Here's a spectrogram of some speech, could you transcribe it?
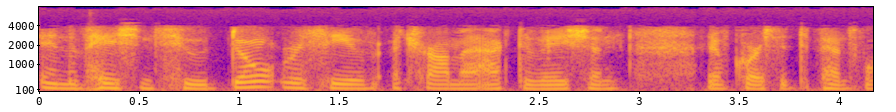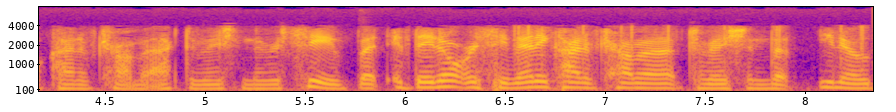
in the patients who don't receive a trauma activation, and of course it depends what kind of trauma activation they receive, but if they don't receive any kind of trauma activation, that you know,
